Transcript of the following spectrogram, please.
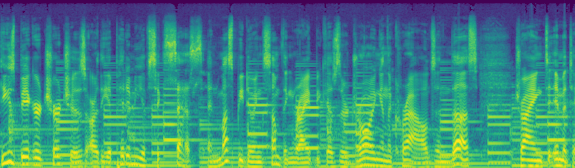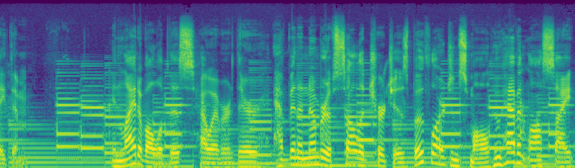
these bigger churches are the epitome of success and must be doing something right because they're drawing in the crowds and thus trying to imitate them. In light of all of this, however, there have been a number of solid churches, both large and small, who haven't lost sight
